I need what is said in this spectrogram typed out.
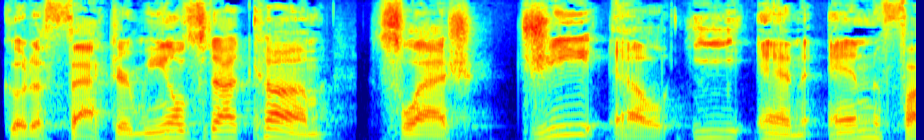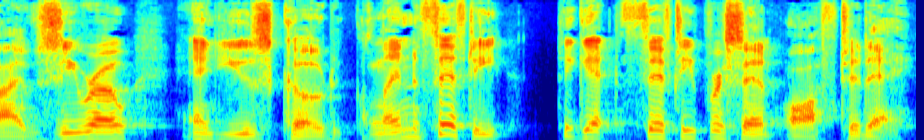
go to factormeals.com slash G-L-E-N-N 50 and use code GLEN50 to get 50% off today.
